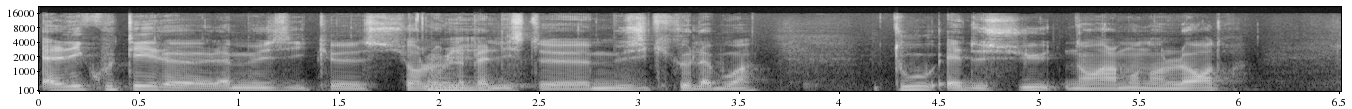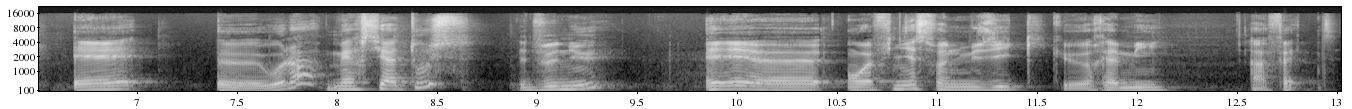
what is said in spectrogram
allez écouter le- la musique euh, sur le, Oui. la playlist Musique que la bois. Tout est dessus, normalement dans l'ordre. Et euh, voilà, merci à tous d'être venus. Et euh, on va finir sur une musique que Rémi a faite.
